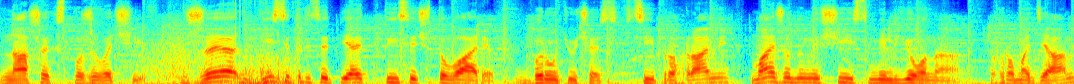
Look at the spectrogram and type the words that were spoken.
наших споживачів. Вже 235 тисяч товарів беруть участь в цій програмі, майже 1,6 мільйона громадян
